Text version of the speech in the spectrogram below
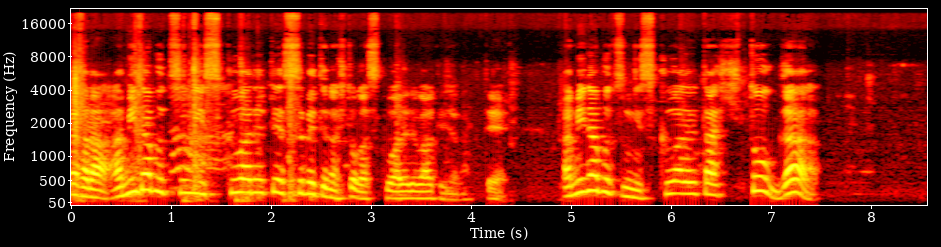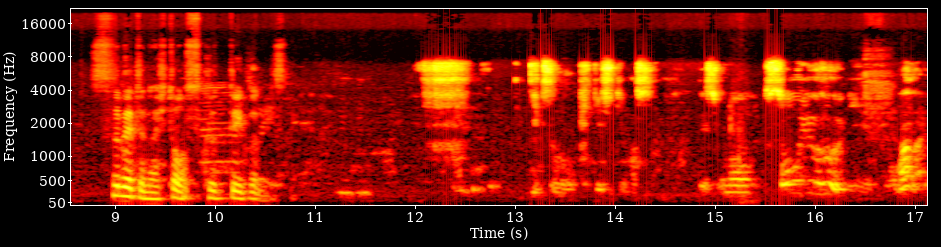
だから阿弥陀仏に救われて全ての人が救われるわけじゃなくて阿弥陀仏に救われた人が全ての人を救っていくんです。いつもお聞きしてます。で、その、そういうふうに読まない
